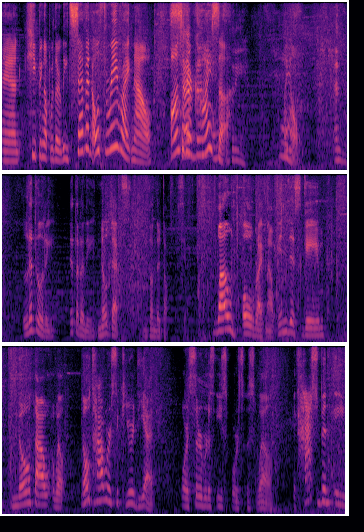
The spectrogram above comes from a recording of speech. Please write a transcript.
and keeping up with their lead. 703 right now. Onto their Kai'Sa. 703. Wow. And literally, literally, no deaths in Thunder Talk. 12-0 right now in this game. No tower, well, no tower secured yet for Cerberus Esports as well. It has been a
